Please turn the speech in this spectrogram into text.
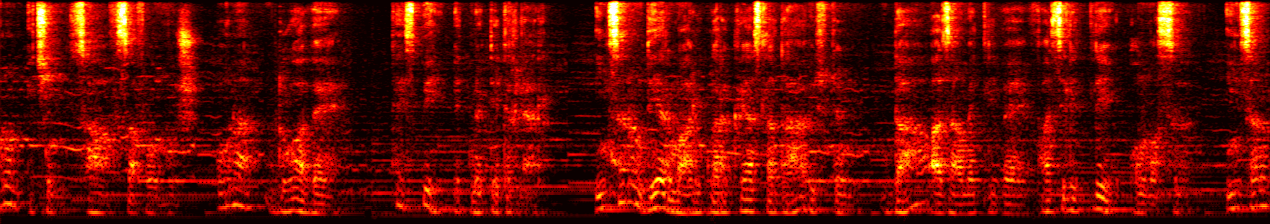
onun için saf saf olmuş. Ona dua ve tesbih etmektedirler. İnsanın diğer mahluklara kıyasla daha üstün, daha azametli ve faziletli olması insanın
